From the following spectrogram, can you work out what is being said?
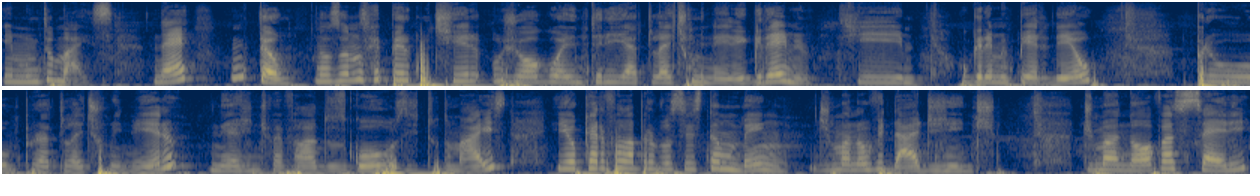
e muito mais, né? Então, nós vamos repercutir o jogo entre Atlético Mineiro e Grêmio, que o Grêmio perdeu pro, pro Atlético Mineiro, né? A gente vai falar dos gols e tudo mais. E eu quero falar para vocês também de uma novidade, gente. De uma nova série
